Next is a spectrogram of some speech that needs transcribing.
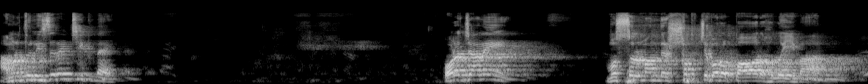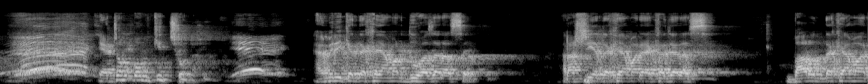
আমরা তো নিজেরাই ঠিক নাই। ওরা জানে মুসলমানদের সবচেয়ে বড় পাওয়ার হলো ইমান। অ্যাটম কিচ্ছু না। আমেরিকা দেখায় আমার দু হাজার আছে, রাশিয়া দেখে আমার এক হাজার আছে, ভারত দেখে আমার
